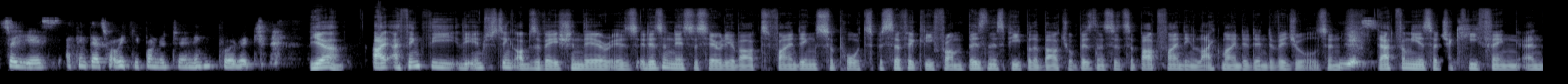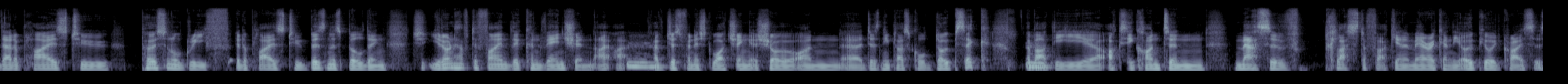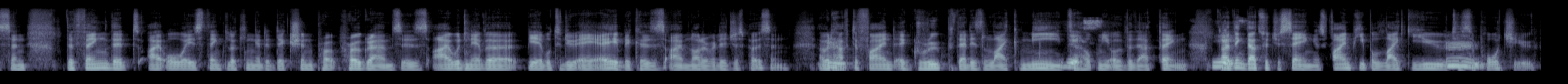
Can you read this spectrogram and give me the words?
So yes, I think that's why we keep on returning. Poor Rich. Yeah, I, I, think the the interesting observation there is it isn't necessarily about finding support specifically from business people about your business. It's about finding like minded individuals, and yes. that for me is such a key thing, and that applies to personal grief it applies to business building you don't have to find the convention I, I have mm. just finished watching a show on uh, disney plus called Dopesick about mm. the uh, oxycontin massive clusterfuck in America and the opioid crisis. And the thing that I always think looking at addiction pro- programs is I would never be able to do AA because I'm not a religious person. I would mm. have to find a group that is like me yes. to help me over that thing. Yes. So I think that's what you're saying is find people like you mm. to support you.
